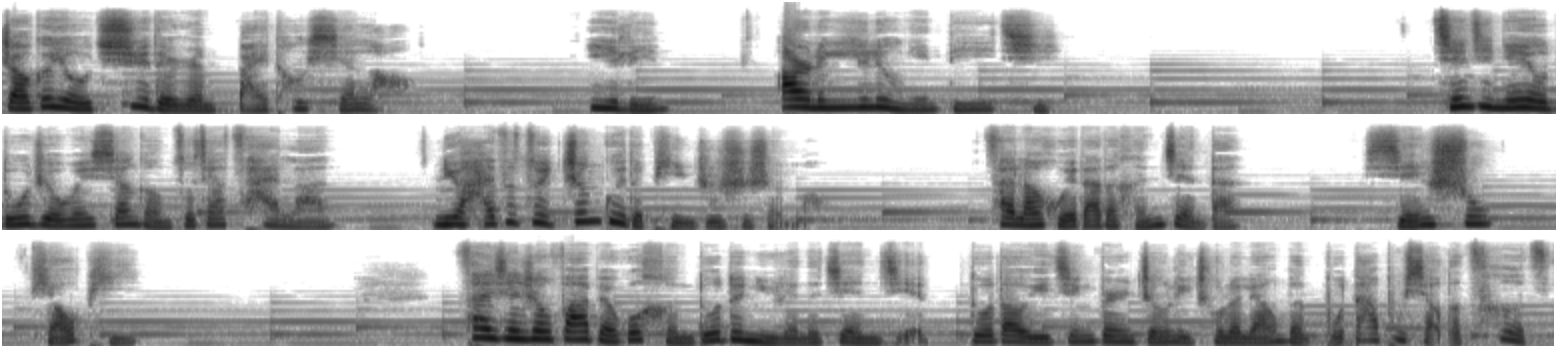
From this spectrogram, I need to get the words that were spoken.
找个有趣的人白头偕老。意林，二零一六年第一期。前几年有读者问香港作家蔡澜，女孩子最珍贵的品质是什么？蔡澜回答的很简单：贤淑、调皮。蔡先生发表过很多对女人的见解，多到已经被人整理出了两本不大不小的册子。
